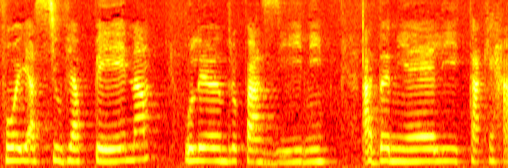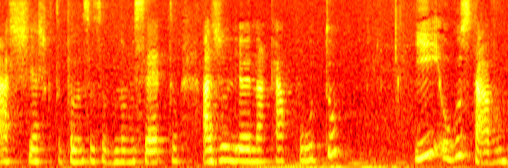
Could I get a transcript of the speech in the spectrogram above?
Foi a Silvia Pena, o Leandro Pazini, a Daniele Takehashi, acho que estou falando seu sobrenome certo, a Juliana Caputo e o Gustavo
